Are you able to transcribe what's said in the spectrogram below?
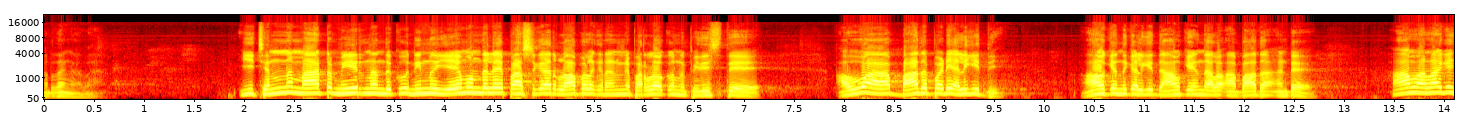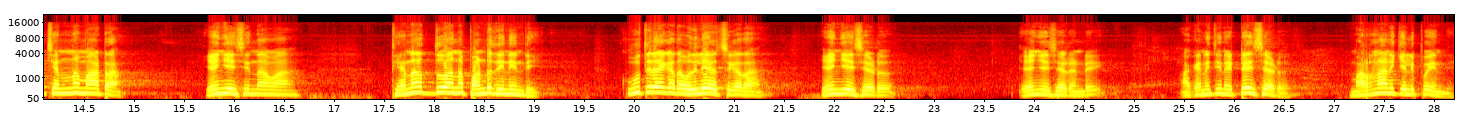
అర్థం కాదా? ఈ చిన్న మాట మీరినందుకు నిన్ను ఏముందలే పాస్టర్ గారు లోపలికి రండి పరలోకం పిలిస్తే అవ్వ బాధపడి అలిగిద్ది. ఆమెకి ఎందుకు అలిగిద్ది ఆమెకేంది అలా ఆ బాధ అంటే ఆమె అలాగే చిన్న మాట. ఏం చేసిందామా తినద్దు అన్న పండు తినింది. కూతురే కదా వదిలేయచ్చు కదా. ఏం చేశాడు? ఏం చేశాడండి? అక్కడి నుంచి నెట్టేశాడు. మరణానికి వెళ్ళిపోయింది.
